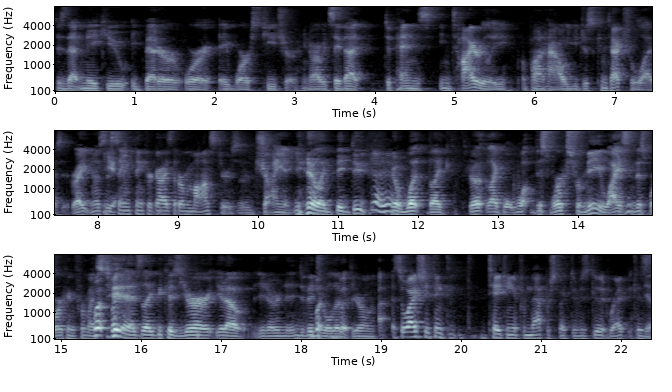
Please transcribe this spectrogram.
does that make you a better or a worse teacher? You know i would say that depends entirely upon how you just contextualize it right? You know it's the Yeah. same thing for guys that are monsters are giant you know like big dudes. Yeah, yeah. you know what like like well what this works for me? Why isn't this working for my But- but- students? Like because you're you know you're an individual But- that but- your own so I actually think taking it from that perspective is good, right? Because Yeah.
